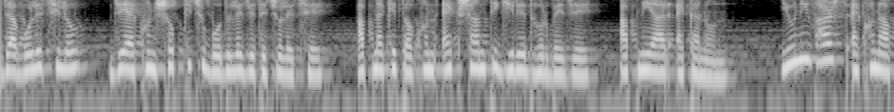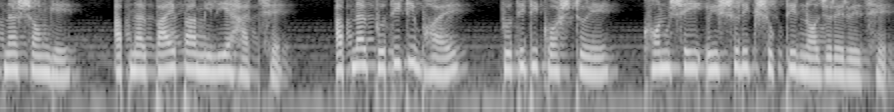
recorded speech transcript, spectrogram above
যা বলেছিল যে এখন সবকিছু বদলে যেতে চলেছে। আপনাকে তখন এক শান্তি ঘিরে ধরবে যে আপনি আর একা নন। ইউনিভার্স এখন আপনার সঙ্গে, আপনার পায়ে পা মিলিয়ে হাঁটছে। আপনার প্রতিটি ভয়, প্রতিটি কষ্টয়ে ক্ষণ সেই ঐশ্বরিক শক্তির নজরে রয়েছে।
